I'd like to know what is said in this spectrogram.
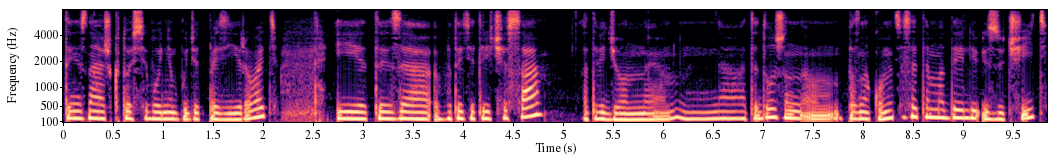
ты не знаешь, кто сегодня будет позировать, и ты за вот эти три часа отведенные. Ты должен познакомиться с этой моделью, изучить,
